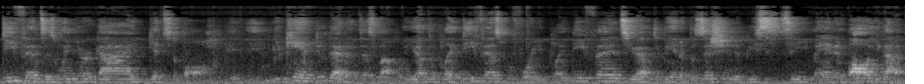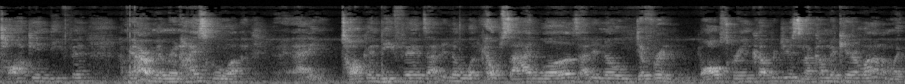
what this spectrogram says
defense is when your guy gets the ball. You can't do that at this level. You have to play defense before you play defense. You have to be in a position to be see man and ball. You got to talk in defense. I mean, I remember in high school, I, I talking defense. I didn't know what help side was. I didn't know different ball screen coverages. And I come to Carolina, I'm like,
